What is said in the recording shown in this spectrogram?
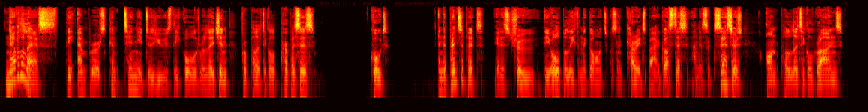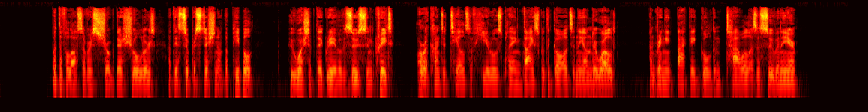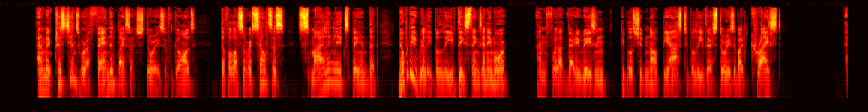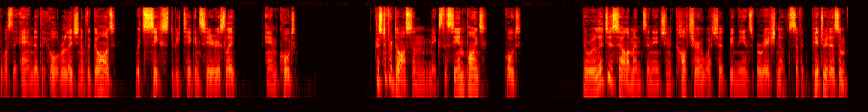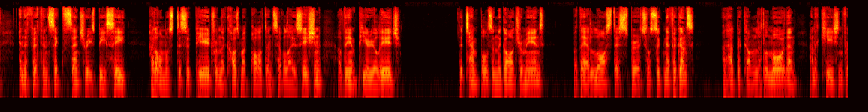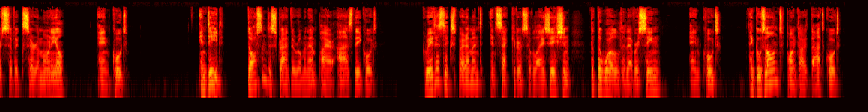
Nevertheless, the emperors continued to use the old religion for political purposes. Quote, in the Principate, it is true, the old belief in the gods was encouraged by Augustus and his successors on political grounds. But the philosophers shrugged their shoulders at the superstition of the people, who worshipped the grave of Zeus in Crete, or recounted tales of heroes playing dice with the gods in the underworld, and bringing back a golden towel as a souvenir. And when Christians were offended by such stories of the gods, the philosopher Celsus smilingly explained that nobody really believed these things anymore and for that very reason, people should not be asked to believe their stories about Christ. It was the end of the old religion of the gods, which ceased to be taken seriously. Christopher Dawson makes the same point. Quote, the religious element in ancient culture, which had been the inspiration of civic patriotism in the 5th and 6th centuries BC, had almost disappeared from the cosmopolitan civilization of the imperial age. The temples and the gods remained, but they had lost their spiritual significance and had become little more than an occasion for civic ceremonial. Indeed, Dawson described the Roman Empire as the quote, greatest experiment in secular civilization that the world had ever seen, and goes on to point out that, quote,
